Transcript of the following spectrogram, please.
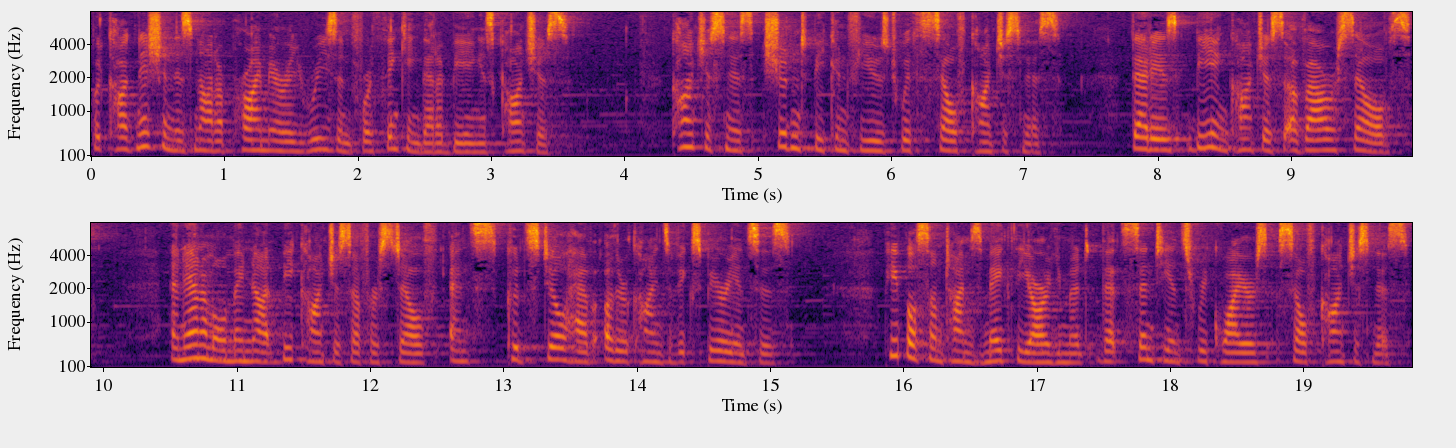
But cognition is not a primary reason for thinking that a being is conscious. Consciousness shouldn't be confused with self consciousness, that is, being conscious of ourselves an animal may not be conscious of herself and could still have other kinds of experiences. People sometimes make the argument that sentience requires self consciousness,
